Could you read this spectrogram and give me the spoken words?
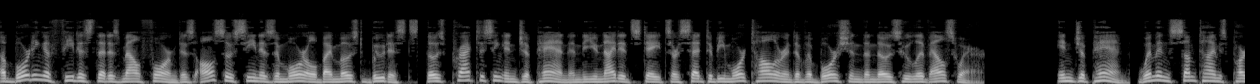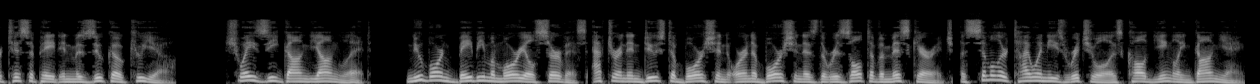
Aborting a fetus that is malformed is also seen as immoral by most Buddhists. Those practicing in Japan and the United States are said to be more tolerant of abortion than those who live elsewhere. In Japan, women sometimes participate in Mizuko Kuyo. Shui Zi Gong Yang lit. Newborn baby memorial service after an induced abortion or an abortion as the result of a miscarriage. A similar Taiwanese ritual is called Yingling Gongyang.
